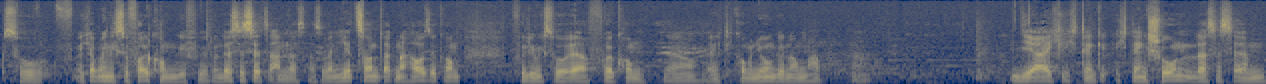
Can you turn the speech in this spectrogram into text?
so ich habe mich nicht so vollkommen gefühlt und das ist jetzt anders. Also wenn ich jetzt Sonntag nach Hause komme, fühle ich mich so ja, vollkommen, genau, wenn ich die Kommunion genommen habe. Ja, ja ich, ich denke ich denk schon, dass, es, ähm,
